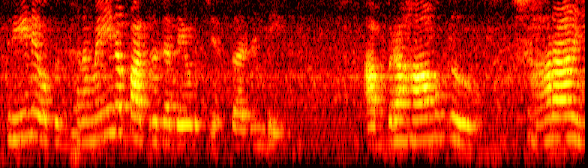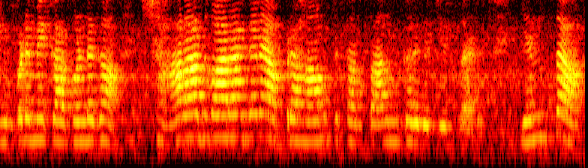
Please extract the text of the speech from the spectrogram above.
స్త్రీని ఒక ఘనమైన పాత్రగా దేవుడు చేస్తాడండి. అబ్రహాముకు షారాను ఇవ్వడమే కాకుండా షారా ద్వారాగానే అబ్రహాముకి సంతానం కలుగ చేశాడు ఎంత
